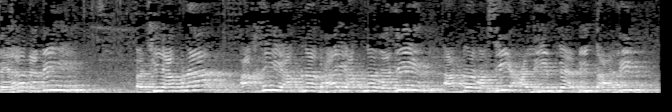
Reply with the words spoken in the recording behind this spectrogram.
پہلا نبی પછી આપના આખી આપના ભાઈ આપના વજીર આપના વસી અલી ઇબ્ને અબી તાલિબ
